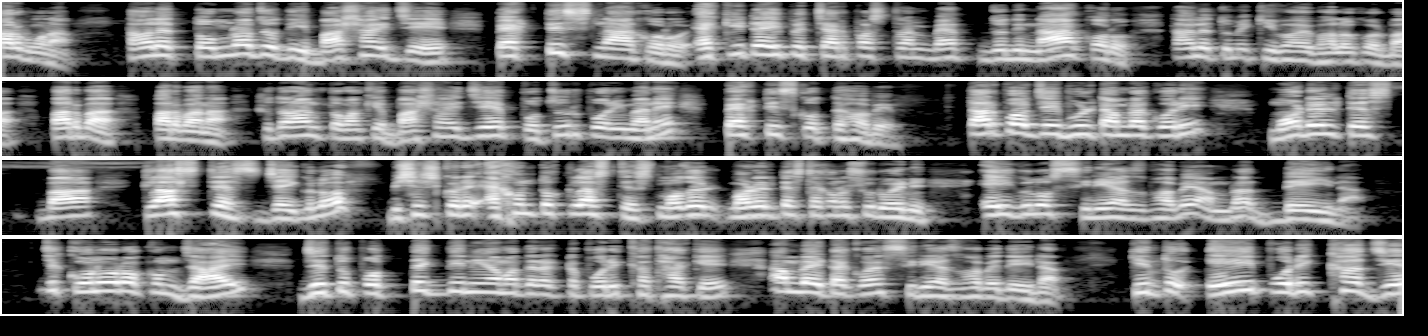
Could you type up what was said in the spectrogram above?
পারব না। তাহলে তোমরা যদি বাসায় যে প্র্যাকটিস না করো, একই টাইপের চার পাঁচটা ম্যাথ যদি না করো, তাহলে তুমি কীভাবে ভালো করবা? পারবা? পারবা না। সুতরাং তোমাকে বাসায় যে প্রচুর পরিমাণে প্র্যাকটিস করতে হবে। তারপর যে ভুলটা আমরা করি মডেল টেস্ট বা ক্লাস টেস্ট যেগুলো, বিশেষ করে এখন তো class test model model test এখনও শুরু হয়নি, এইগুলো সিরিয়াসভাবে আমরা দেই না। যে কোনো রকম যাই যেহেতু প্রত্যেক দিনই আমাদের একটা পরীক্ষা থাকে, আমরা এটা করে সিরিয়াসভাবে দেই না। কিন্তু এই পরীক্ষা যে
